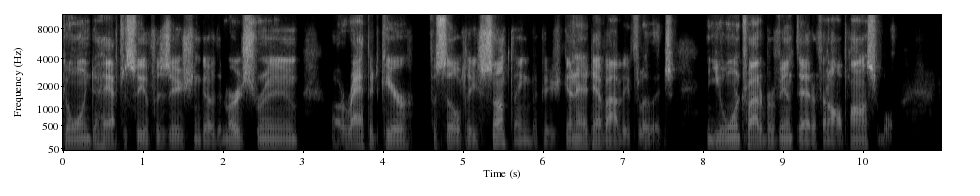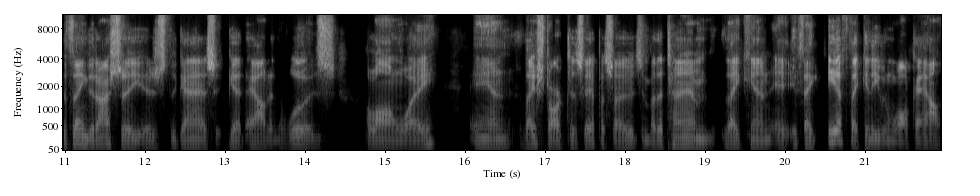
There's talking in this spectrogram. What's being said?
going to have to see a physician, go to the emergency room, a rapid care facility, something, because you're going to have to have IV fluids. And you want to try to prevent that if at all possible. The thing that I see is the guys that get out in the woods a long way and they start these episodes and by the time they can if they if they can even walk out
